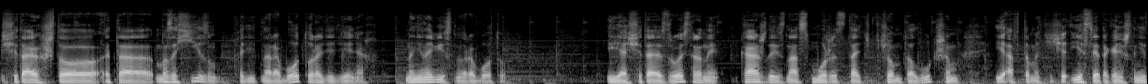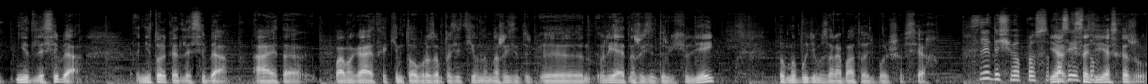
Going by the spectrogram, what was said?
считаю, что это мазохизм ходить на работу ради денег, на ненавистную работу. И я считаю, с другой стороны, каждый из нас может стать в чем-то лучшим и автоматически, если это, конечно, не, не для себя, не только для себя, а это помогает каким-то образом позитивно на жизнь, э, влияет на жизнь других людей, то мы будем зарабатывать больше всех. Следующий вопрос. Я, посредством- кстати, я скажу,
